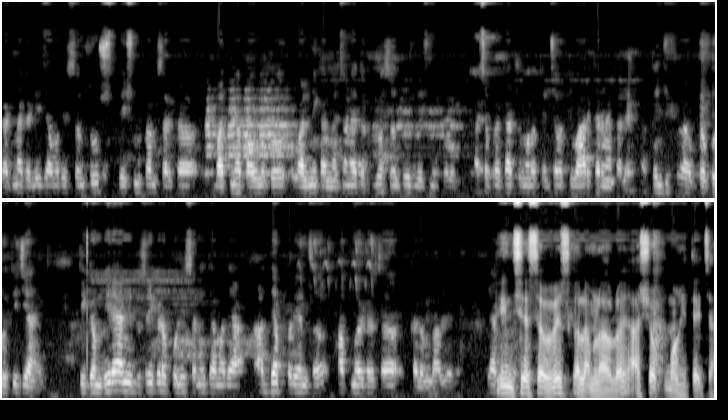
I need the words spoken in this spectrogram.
घटना घडली ज्यामध्ये संतोष देशमुखांसारखं बातम्या पाहू नको वाल्मिकांनाच्या नाही तर तुझा संतोष देशमुख अशा प्रकारचं मला त्यांच्यावरती वार करण्यात आले. त्यांची प्र- प्रकृती जी आहे ती गंभीर आहे आणि दुसरीकडे पोलिसांनी त्यामध्ये अद्यापपर्यंत हाफ मर्डरचा कलम लावलेला आहे. या- तीनशे सव्वीस कलम लावलोय अशोक मोहितेच्या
